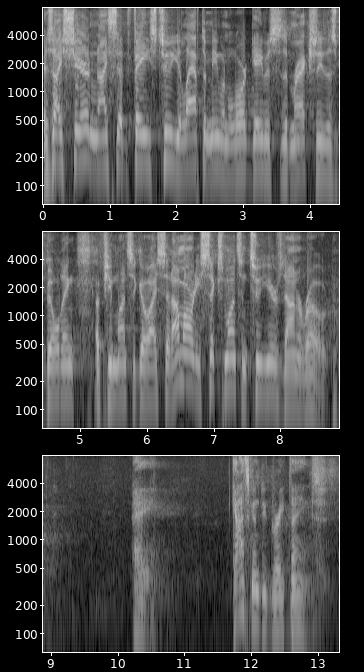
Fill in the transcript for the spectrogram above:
As I shared and I said phase two, you laughed at me when the Lord gave us actually this building a few months ago. I said, I'm already six months and two years down the road. Hey, God's going to do great things.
